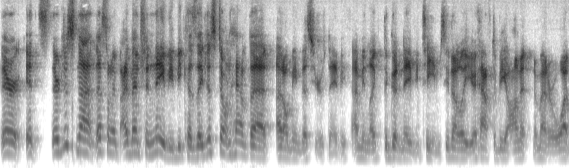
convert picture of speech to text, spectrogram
they're it's they're just not. That's what I, I mentioned Navy because they just don't have that. I don't mean this year's Navy. I mean like the good Navy teams. You know, you have to be on it no matter what.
